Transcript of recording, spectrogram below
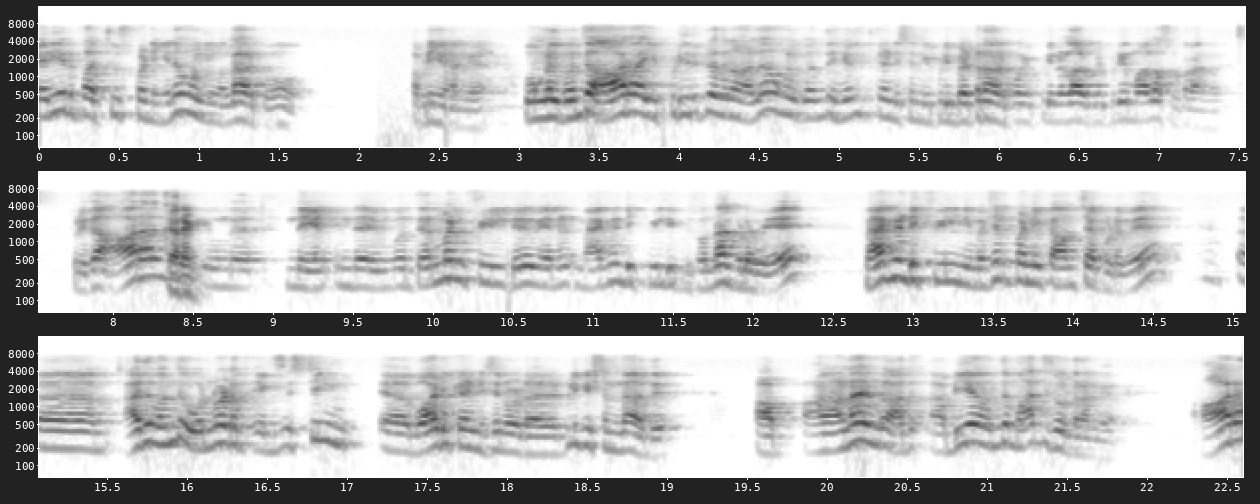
கரியர் பார்த்து சூஸ் பண்ணீங்கன்னா உங்களுக்கு நல்லா இருக்கும் அப்படிங்கிறாங்க. உங்களுக்கு வந்து ஆரா இப்படி இருக்கிறதுனால உங்களுக்கு வந்து ஹெல்த் கண்டிஷன் இப்படி பெட்டரா இருக்கும் இப்படி நல்லா இருக்கும் இப்படி மாதிரிலாம் சொல்றாங்க. புரியுதா? ஆறாங்க இவங்க இந்த இந்த தெர்மல் ஃபீல்டு மேக்னெட்டிக் ஃபீல்டு இப்படி சொன்னா கூடவே மேக்னெட்டிக் ஃபீல்ட் நீ மெஷர் பண்ணி காமிச்சா கூடவே அது வந்து உன்னோட எக்ஸிஸ்டிங் பாடி கண்டிஷனோட ரெப்ளிகேஷன் தான் அது. ஆனா இவங்க அது அப்படியே வந்து மாத்தி சொல்றாங்க. ஆறா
